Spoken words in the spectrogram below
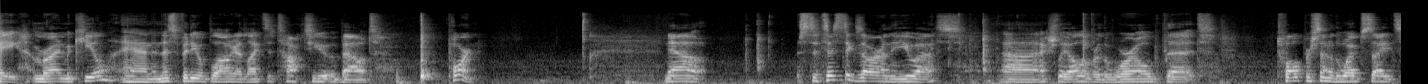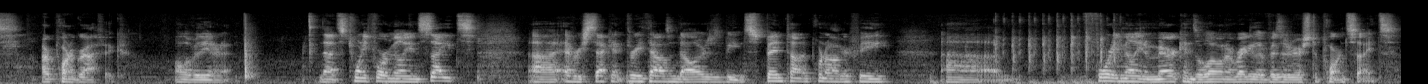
Hey, I'm Ryan McKeel, and in this video blog, I'd like to talk to you about porn. Now, statistics are in the US, uh, actually all over the world, that 12% of the websites are pornographic all over the internet. That's 24 million sites. Uh, every second, $3,000 is being spent on pornography. Um, 40 million Americans alone are regular visitors to porn sites.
